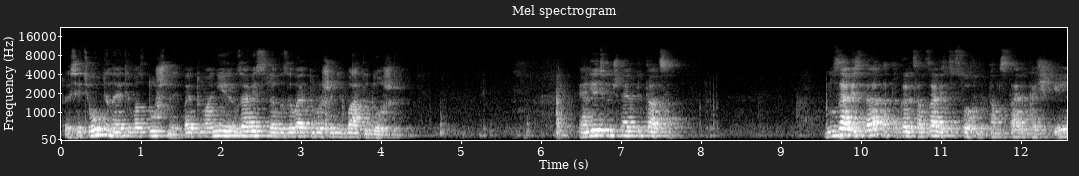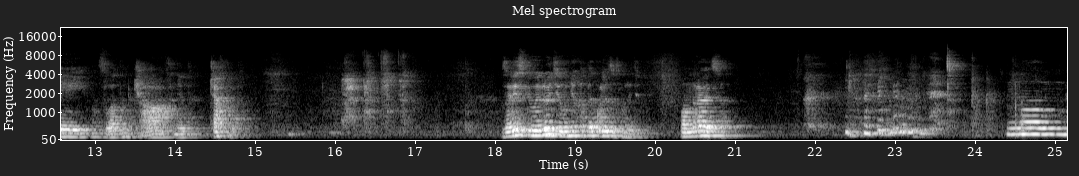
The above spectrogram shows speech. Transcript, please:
То есть эти огненные, эти воздушные. Поэтому они, зависть всегда вызывает нарушение ваты доши. И они этим начинают питаться. Ну, зависть, да, это, говорится, от зависти сохнет. Там ставят кощей, над золотом чахнет. Чахнет. Завистливые люди, у них такое лицо, смотрите. Вам нравится? Ну,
